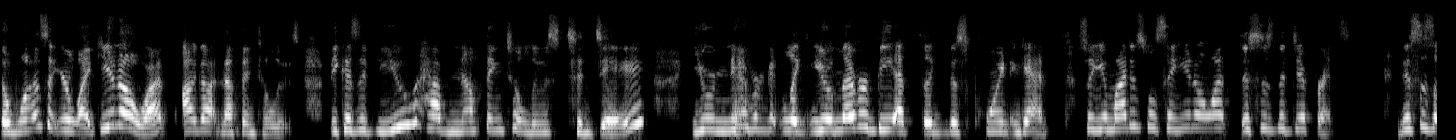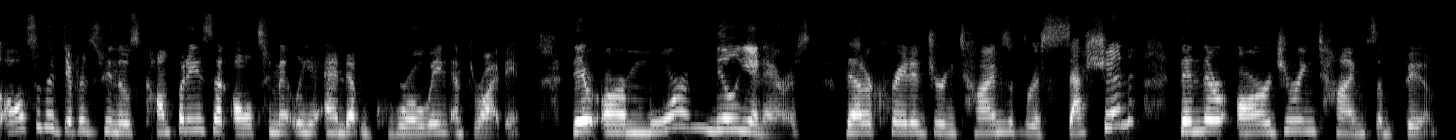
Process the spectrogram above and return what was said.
the ones that you're like, you know what, I got nothing to lose. Because if you have nothing to lose today, you're never like, you'll never be at like this point again. So you might as well say, you know what, this is the difference. This is also the difference between those companies that ultimately end up growing and thriving. There are more millionaires that are created during times of recession than there are during times of boom.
